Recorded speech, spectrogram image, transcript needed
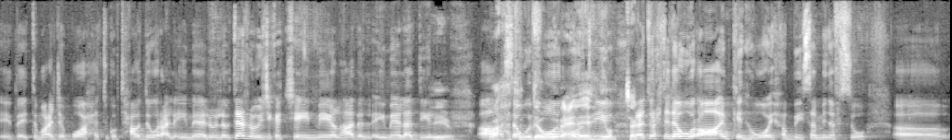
إذا أنت معجب بواحد تقوم تحاول تدور على إيميله لو تعرف لما يجيك تشين ميل هذا الإيميلات دي أيوه. آه راح سوي تدور عليه، إيوه تروح تدور آه يمكن هو يحب يسمي نفسه آه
